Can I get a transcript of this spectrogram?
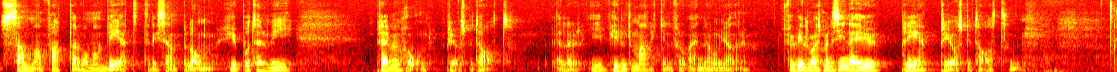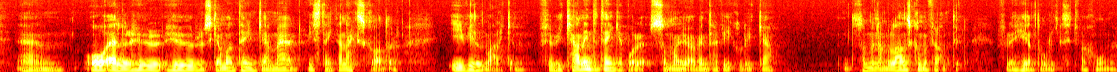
sammanfattar vad man vet till exempel om hypotermi, prevention prehospitalt. Eller i vildmarken för att vara ännu noggrannare. För vildmarksmedicin är ju pre-prehospitalt. Ehm, och, eller hur, hur ska man tänka med misstänkta nackskador i vildmarken? För vi kan inte tänka på det som man gör vid en trafikolycka. Som en ambulans kommer fram till. För det är helt olika situationer.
